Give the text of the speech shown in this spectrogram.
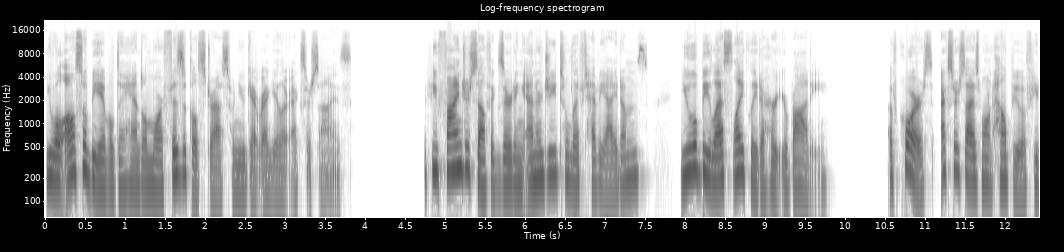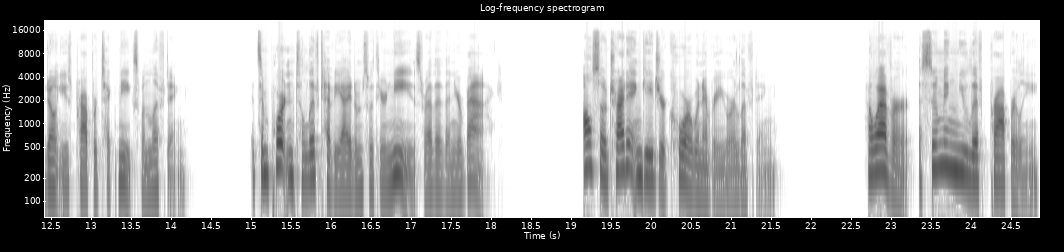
You will also be able to handle more physical stress when you get regular exercise. If you find yourself exerting energy to lift heavy items, you will be less likely to hurt your body. Of course, exercise won't help you if you don't use proper techniques when lifting. It's important to lift heavy items with your knees rather than your back. Also, try to engage your core whenever you are lifting. However, assuming you lift properly,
